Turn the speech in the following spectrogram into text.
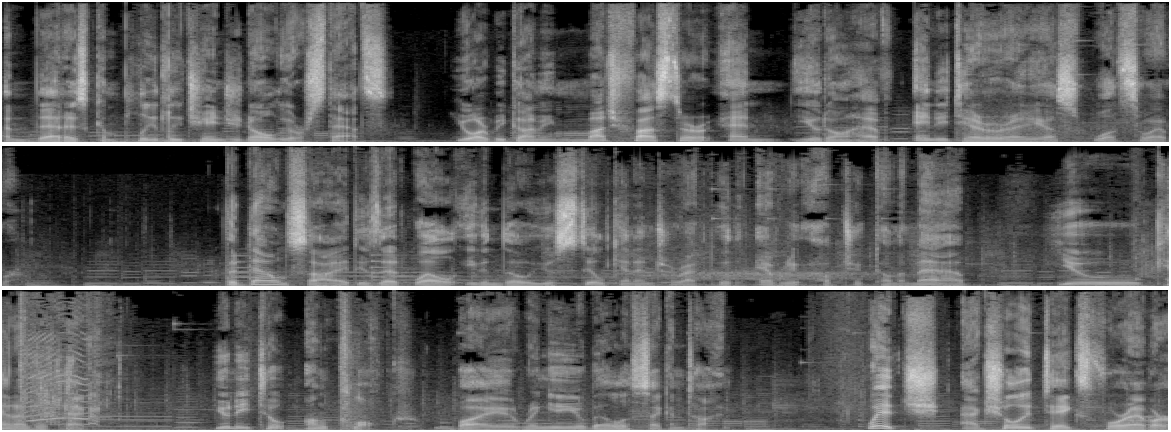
and that is completely changing all your stats you are becoming much faster and you don't have any terror areas whatsoever. The downside is that, well, even though you still can interact with every object on the map, you cannot attack. You need to uncloak by ringing your bell a second time, which actually takes forever.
